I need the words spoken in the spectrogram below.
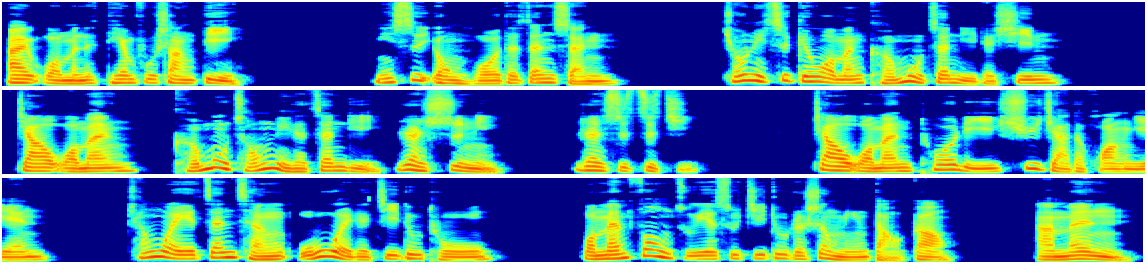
爱我们的天父上帝，你是永活的真神，求你赐给我们渴慕真理的心，叫我们。渴慕从你的真理认识你，认识自己，叫我们脱离虚假的谎言，成为真诚无伪的基督徒。我们奉主耶稣基督的圣名祷告，阿门。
